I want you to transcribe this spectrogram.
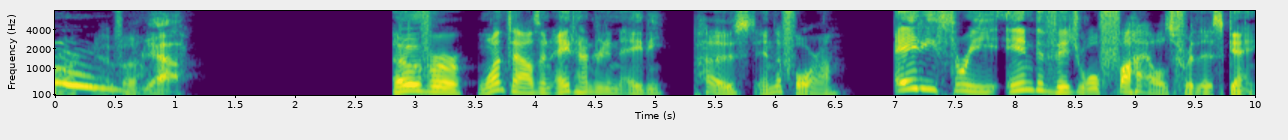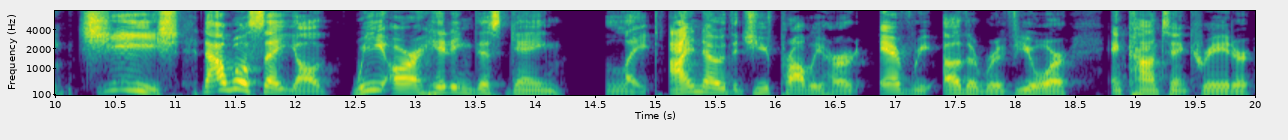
Ark Nova. Yeah. Over 1,880 posts in the forum. 83 individual files for this game. Jeesh. Now, I will say, y'all, we are hitting this game late. I know that you've probably heard every other reviewer and content creator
